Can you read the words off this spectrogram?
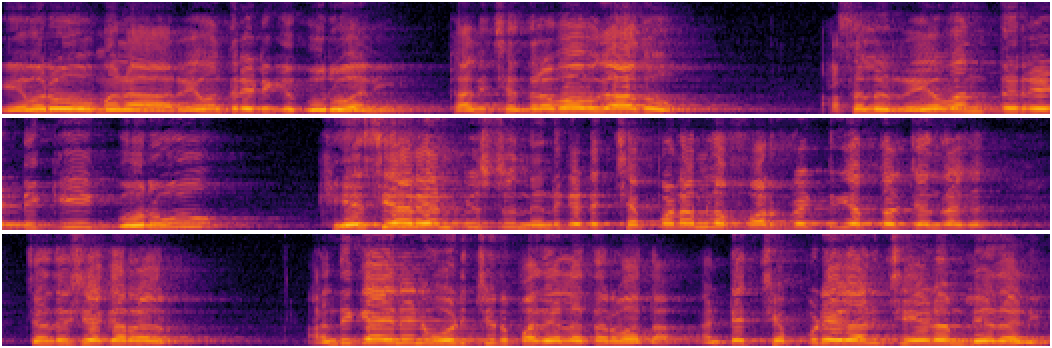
ఎవరు మన రేవంత్ రెడ్డికి గురువు అని కానీ చంద్రబాబు కాదు. అసలు రేవంత్ రెడ్డికి గురువు కేసీఆర్ అనిపిస్తుంది. ఎందుకంటే చెప్పడంలో పర్ఫెక్ట్గా చెప్తాడు చంద్ర చంద్రశేఖర్ గారు అందుకే ఆయనని ఓడిచ్చారు పదేళ్ళ తర్వాత. అంటే చెప్పుడే కానీ చేయడం లేదని.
